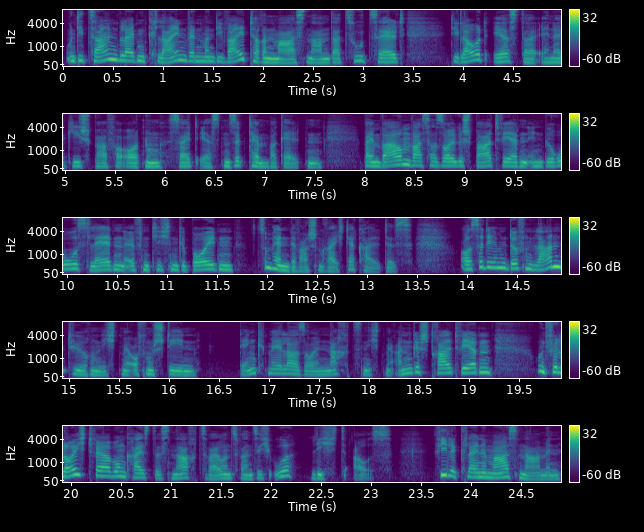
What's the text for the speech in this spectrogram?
und die Zahlen bleiben klein, wenn man die weiteren Maßnahmen dazu zählt, die laut erster Energiesparverordnung seit 1. September gelten. Beim Warmwasser soll gespart werden in Büros, Läden, öffentlichen Gebäuden. Zum Händewaschen reicht der Kaltes. Außerdem dürfen Ladentüren nicht mehr offen stehen. Denkmäler sollen nachts nicht mehr angestrahlt werden. Und für Leuchtwerbung heißt es nach 22 Uhr Licht aus viele kleine Maßnahmen.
